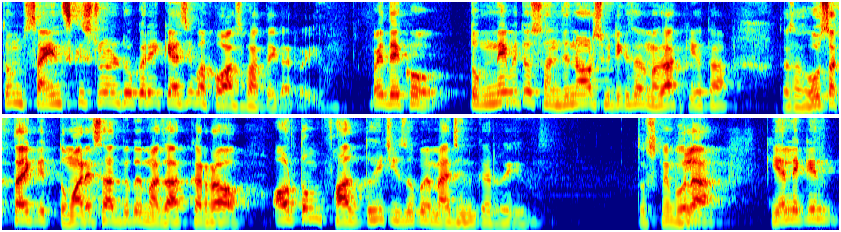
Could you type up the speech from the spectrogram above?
तुम साइंस की स्टूडेंट होकर ही कैसी बकवास बातें कर रही हो? भाई देखो, तुमने भी तो संजना और स्वीटी के साथ मज़ाक किया था। तो ऐसा हो सकता है कि तुम्हारे साथ भी कोई मज़ाक कर रहा हो और तुम फालतू ही चीज़ों को इमेजिन कर रही हो। तो उसने बोला कि, यार, लेकिन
